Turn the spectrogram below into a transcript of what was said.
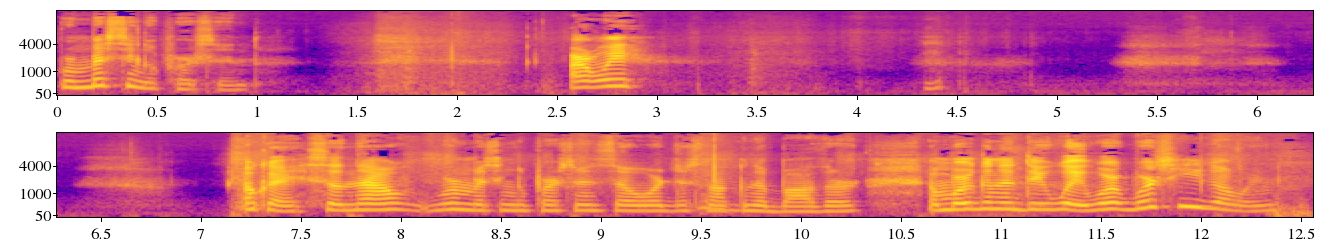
We're missing a person. Aren't we? Okay, so now we're missing a person, so we're just not gonna bother. And we're gonna do wait, where, where's he going?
